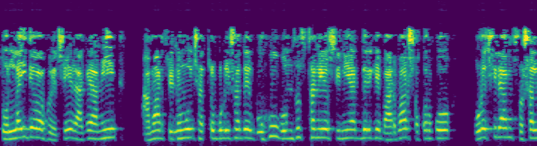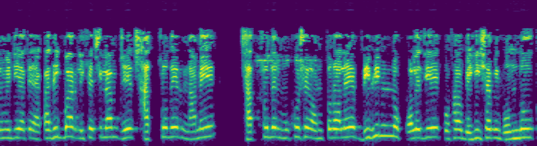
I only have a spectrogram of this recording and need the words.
তোল্লাই দেওয়া হয়েছে। এর আগে আমি আমার তৃণমূল ছাত্র পরিষদের বহু বন্ধুস্থানীয় সিনিয়রদেরকে বারবার সতর্ক করেছিলাম। সোশ্যাল মিডিয়াতে একাধিকবার লিখেছিলাম যে, ছাত্রদের নামে ছাত্রদের মুখোশের অন্তরালে বিভিন্ন কলেজে কোথাও বেহিসাবি বন্দুক,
